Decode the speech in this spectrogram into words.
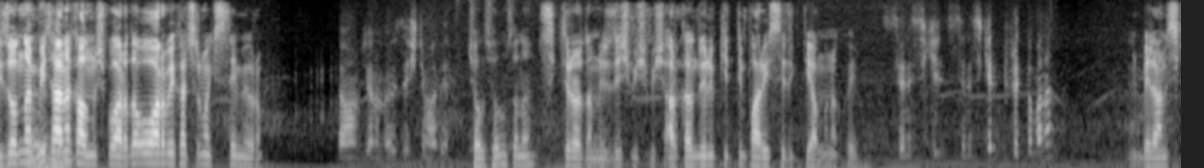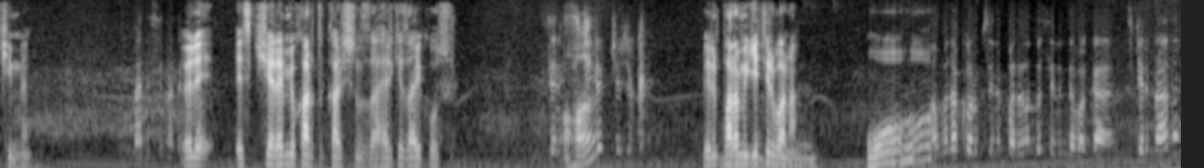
Biz ondan bir tane kalmış bu arada. O arabayı kaçırmak istemiyorum. Tamam canım özleştim hadi. Çalışalım sana. Siktir oradan yüzleşmişmiş. Arkanı dönüp gittim para istedik diye amına koyayım. Seni sikir, seni sikerim küfretme bana. Belanı sikeyim ben. Ben de senin hadi. Öyle eski Kerem yok artık karşınızda. Herkes ayık olsun. Seni Aha. sikerim çocuk. Benim paramı getir bana. Oho. Amına korum senin paranı da senin de bak ha. Sikerim ben hadi.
